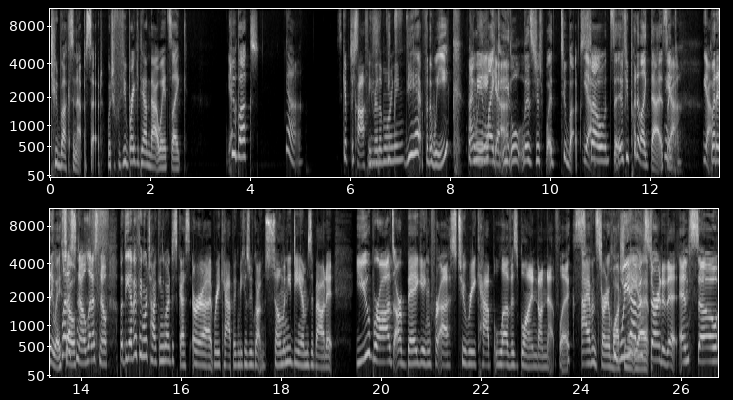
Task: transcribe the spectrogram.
two bucks an episode. Which, if you break it down that way, it's like two bucks. Yeah. Skip the coffee for the morning. Yeah, for the week. For I mean, week, like yeah. it's just uh, two bucks. Yeah. So it's, if you put it like that, it's like yeah. Yeah. But anyway, let so- us know. Let us know. But the other thing we're talking about discuss or uh, recapping because we've gotten so many DMs about it. You broads are begging for us to recap Love is Blind on Netflix. I haven't started watching we it haven't yet. started it. And so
